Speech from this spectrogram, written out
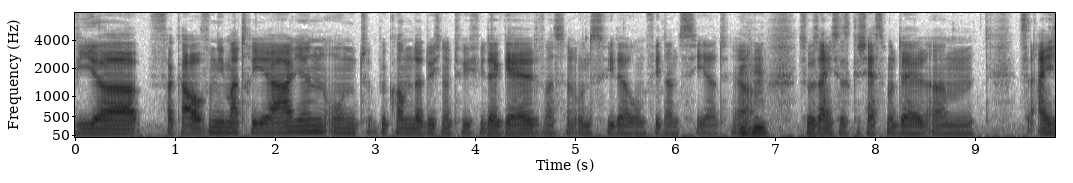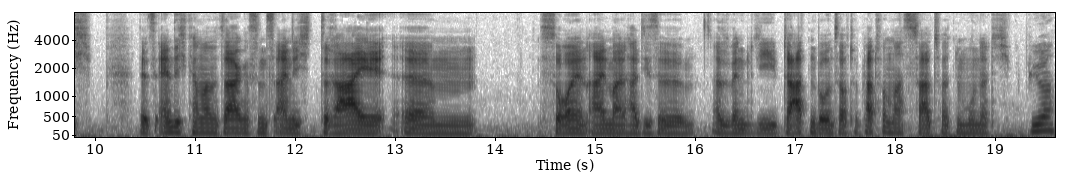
wir verkaufen die Materialien und bekommen dadurch natürlich wieder Geld, was dann uns wiederum finanziert. Ja. Mhm. So ist eigentlich das Geschäftsmodell. Ähm, ist eigentlich letztendlich kann man sagen, es sind eigentlich drei ähm, Säulen. Einmal halt diese, also wenn du die Daten bei uns auf der Plattform hast, zahlst du halt eine monatliche Gebühr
